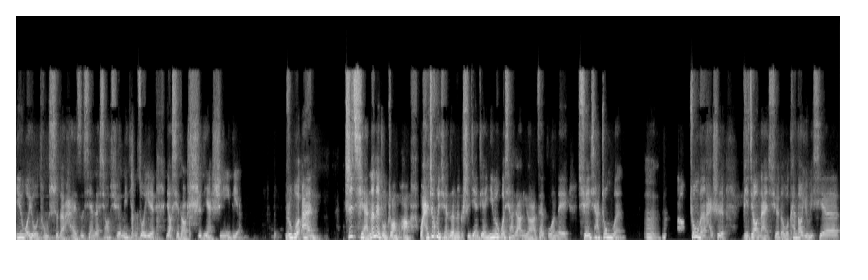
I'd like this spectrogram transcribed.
因为我有同事的孩子现在小学每天作业要写到十点十一点。如果按之前的那种状况，我还是会选择那个时间点，因为我想让女儿在国内学一下中文。嗯。中文还是比较难学的。我看到有一些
